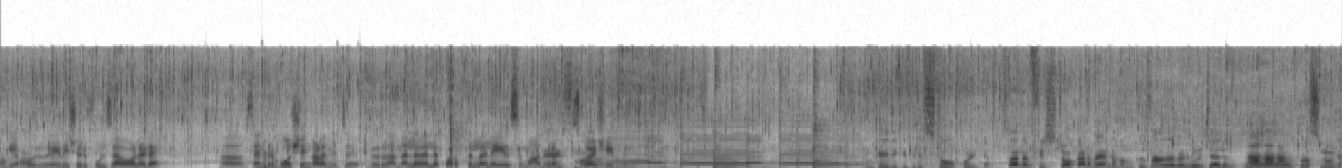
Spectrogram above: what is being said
ഓക്കെ അപ്പോൾ ഒരു ഏകദേശം ഒരു ഫുൾ സവോളയുടെ സെന്റർ പോർഷൻ കളഞ്ഞിട്ട് വെറും നല്ല നല്ല പുറത്തുള്ള ലെയേഴ്സ് മാത്രം സ്ക്വയർ ഷേപ്പിൽ നമുക്ക് അതിലേക്ക് ഇത്തിരി സ്റ്റോക്ക് ഒഴിക്കാം. സാധാരണ ഫിഷ് സ്റ്റോക്കാണ് വേണ്ടത്. നമുക്ക് സാധാരണ വെള്ളം ഒഴിച്ചാലും പ്രശ്നമില്ല.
